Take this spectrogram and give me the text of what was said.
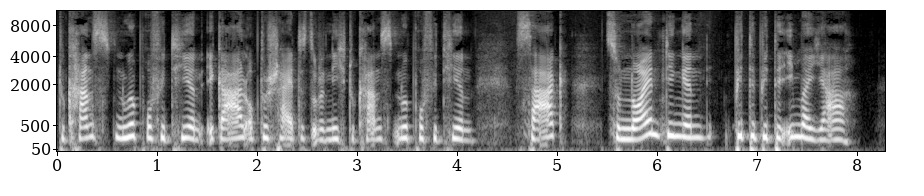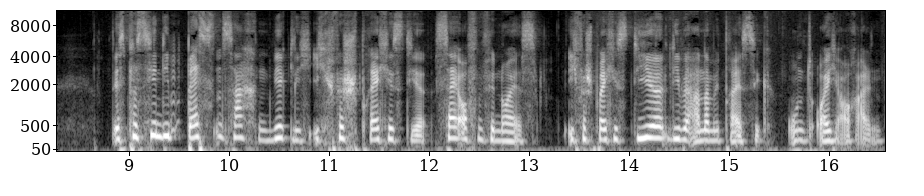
Du kannst nur profitieren, egal ob du scheiterst oder nicht, du kannst nur profitieren. Sag zu neuen Dingen bitte, bitte immer Ja. Es passieren die besten Sachen, wirklich. Ich verspreche es dir. Sei offen für Neues. Ich verspreche es dir, liebe Anna mit 30 und euch auch allen.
